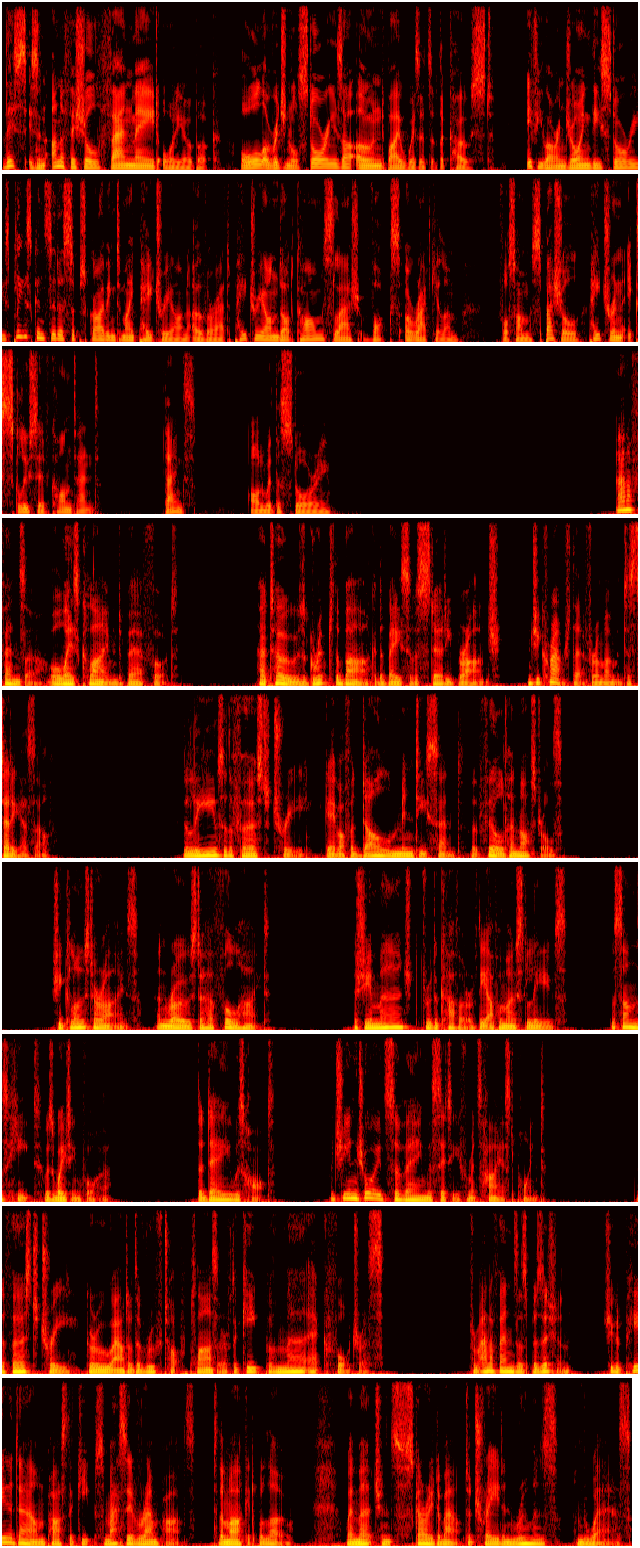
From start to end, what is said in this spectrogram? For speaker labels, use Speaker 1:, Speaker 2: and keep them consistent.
Speaker 1: This is an unofficial fan made audiobook. All original stories are owned by Wizards of the Coast. If you are enjoying these stories, please consider subscribing to my Patreon over at patreon.com slash voxoraculum for some special patron exclusive content. Thanks. On with the story.
Speaker 2: Anafenza always climbed barefoot. Her toes gripped the bark at the base of a sturdy branch, and she crouched there for a moment to steady herself. The leaves of the first tree gave off a dull, minty scent that filled her nostrils. She closed her eyes and rose to her full height. As she emerged through the cover of the uppermost leaves, the sun's heat was waiting for her. The day was hot, but she enjoyed surveying the city from its highest point. The first tree grew out of the rooftop plaza of the keep of Mer Ek Fortress. From Anafenza's position, she could peer down past the keep's massive ramparts to the market below, where merchants scurried about to trade in rumours and wares.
